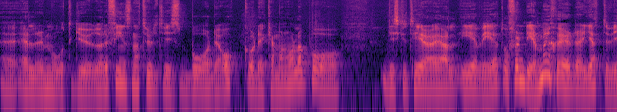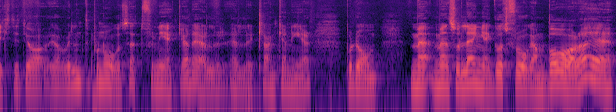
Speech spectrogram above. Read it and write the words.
eh, eller emot Gud? Och det finns naturligtvis både och. Och det kan man hålla på och diskutera i all evighet. Och för en del människor är det där jätteviktigt. Jag, jag vill inte på något sätt förneka det eller, eller klanka ner på dem. Men, men så länge gudsfrågan bara är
